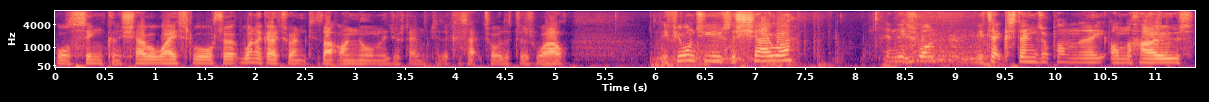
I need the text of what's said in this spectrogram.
or sink and shower wastewater, when I go to empty that I normally just empty the cassette toilet as well. If you want to use the shower in this one, it extends up on the on the hose.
